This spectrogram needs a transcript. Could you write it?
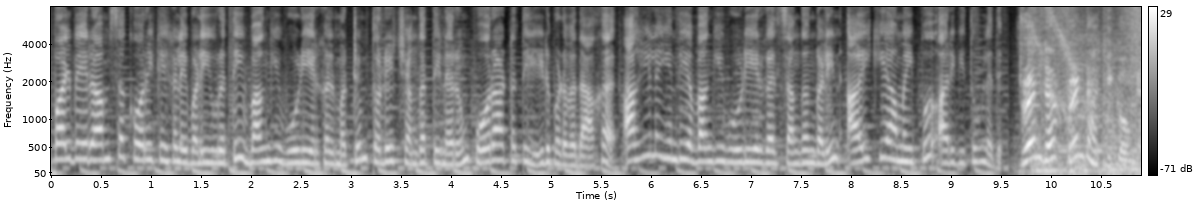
பல்வேறு அம்ச கோரிக்கைகளை வலியுறுத்தி வங்கி ஊழியர்கள் மற்றும் தொழிற்சங்கத்தினரும் போராட்டத்தில் ஈடுபடுவதாக அகில இந்திய வங்கி ஊழியர்கள் சங்கங்களின் ஐக்கிய அமைப்பு அறிவித்துள்ளது. ஃப்ரெண்ட் ஆக்கிக்கோங்க.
